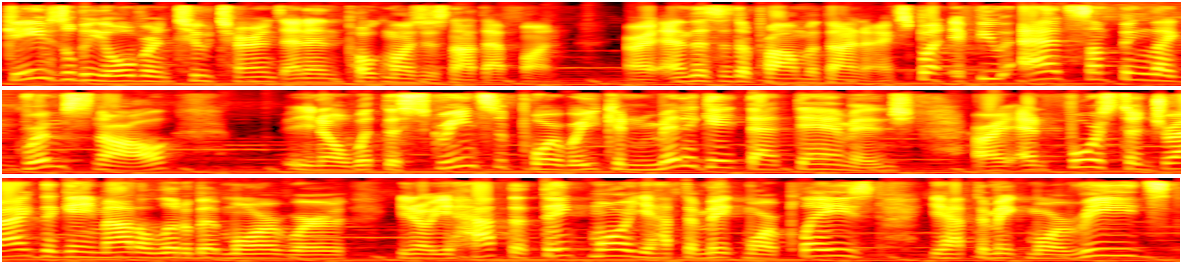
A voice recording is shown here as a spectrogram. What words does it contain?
games will be over in two turns and then Pokemon's just not that fun. All right, and this is the problem with Dynamax. But if you add something like Grimmsnarl, you know, with the screen support where you can mitigate that damage, all right, and force to drag the game out a little bit more, where you know you have to think more, you have to make more plays, you have to make more reads.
